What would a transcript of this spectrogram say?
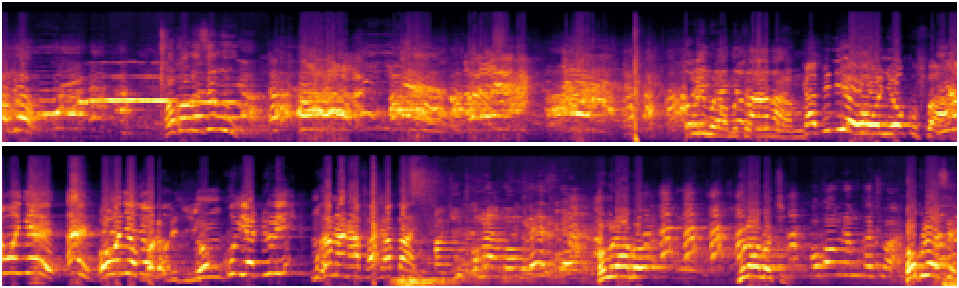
ani ogwo buzibu tuli mulamu tekuli mulamu ka vidiyo wawonye okufa nawonye wawonye okufa! Ka vidiyo nkubye ddubi mukama nafata bbaasi. Omulambo mulambo ki? Okulese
